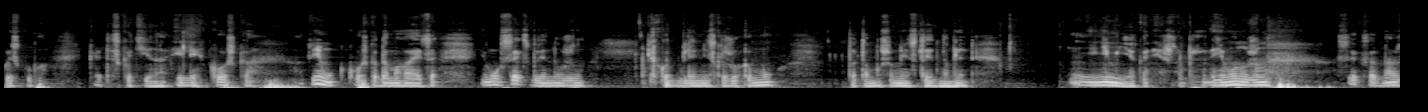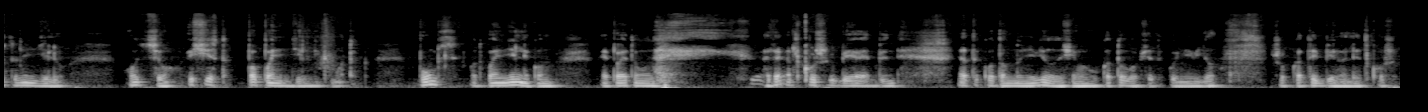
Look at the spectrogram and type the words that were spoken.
выскупал. Какая-то скотина. Или кошка. К нему кошка домогается. Ему секс, блин, нужен. Как вот, блин, не скажу кому. Потому что мне стыдно, блин. Не, не мне, конечно, блин. Ему нужен секс однажды в неделю. Вот все. И чисто по понедельникам вот так. Пумс, вот понедельник он, и поэтому от кошек бегает, блин. Я такого давно не видел, зачем у котов вообще такой не видел, чтобы коты бегали от кошек.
